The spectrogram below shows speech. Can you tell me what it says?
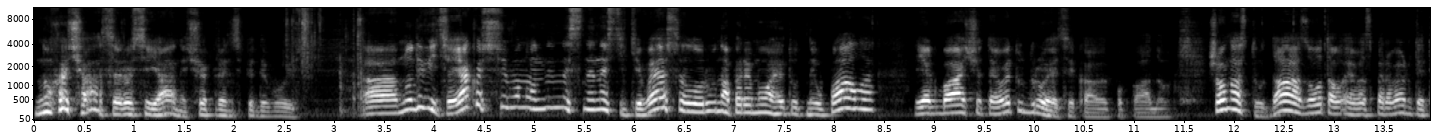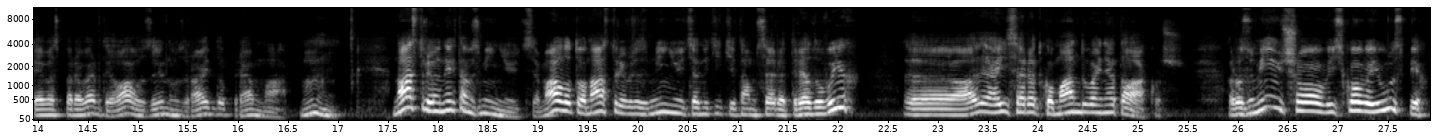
Ну, хоча це росіяни, що в принципі, дивуюсь. А, ну, дивіться, якось воно не, не настільки весело, руна перемоги тут не впала. Як бачите, але тут друге цікаве попадало. Що в нас тут? Да, Зотав, Евас перевернутий, Тевас перевернутий, Лагус, Інус, Райдо, пряма. Мгм. Настрої у них там змінюються. Мало того, настрої вже змінюються не тільки там серед рядових, е, а й серед командування також. Розуміють, що військовий успіх,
